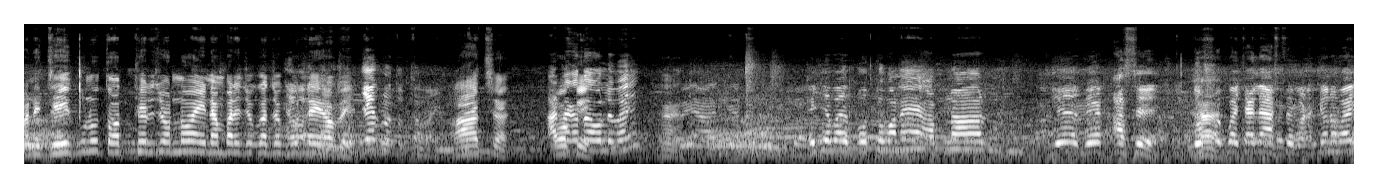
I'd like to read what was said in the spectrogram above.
মানে যে কোনো তথ্যের জন্য এই নাম্বারে যোগাযোগ করলেই হবে। আচ্ছা ওকে ভাই। হ্যাঁ। এই যে ভাই বর্তমানে আপনার যে রেট আছে দর্শক হ্যাঁ। ভাই চাইলে আসতে পারে। কেন ভাই?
